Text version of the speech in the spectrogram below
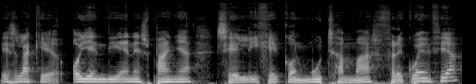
es la que hoy en día en España se elige con mucha más frecuencia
